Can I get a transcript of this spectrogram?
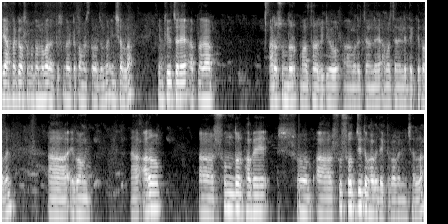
যে আপনাকে অসংখ্য ধন্যবাদ এত সুন্দর একটা কমেন্টস করার জন্য। ইনশাল্লাহ ইন ফিউচারে আপনারা আরও সুন্দর মাছ ধরা ভিডিও আমাদের চ্যানেলে আমার চ্যানেলে দেখতে পাবেন। এবং আরও সুন্দরভাবে সুসজ্জিতভাবে দেখতে পাবেন ইনশাল্লাহ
